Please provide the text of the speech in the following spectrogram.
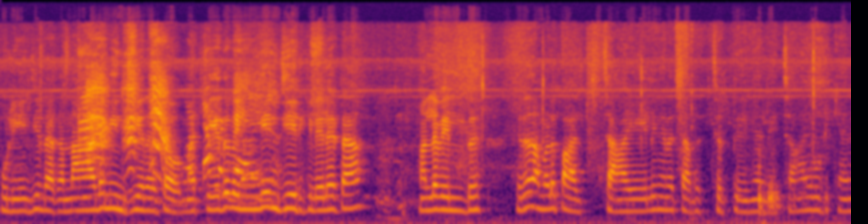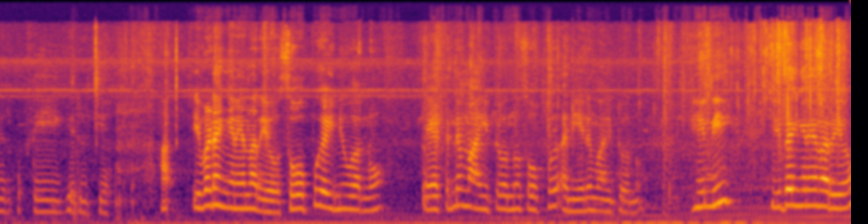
പുളിയിഞ്ചി ഉണ്ടാക്കാം. നാടൻ ഇഞ്ചിയാണ് കേട്ടോ. മറ്റേത് വലിയ ഇഞ്ചി ആയിരിക്കില്ലേ ചേട്ടാ നല്ല വലുത്. ഇത് നമ്മൾ പാൽ ചായയിൽ ഇങ്ങനെ ചതച്ചിട്ട് കഴിഞ്ഞാൽ ചായ കുടിക്കാൻ ഒരു പ്രത്യേക രുചിയാണ് ഇവിടെ എങ്ങനെയാണെന്നറിയോ സോപ്പ് കഴിഞ്ഞു പറഞ്ഞു. ഏട്ടനും വാങ്ങിയിട്ട് വന്നു. സോപ്പ് അനിയനും വാങ്ങിയിട്ട് വന്നു. ഇനി ഇതെങ്ങനെയാണെന്നറിയോ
